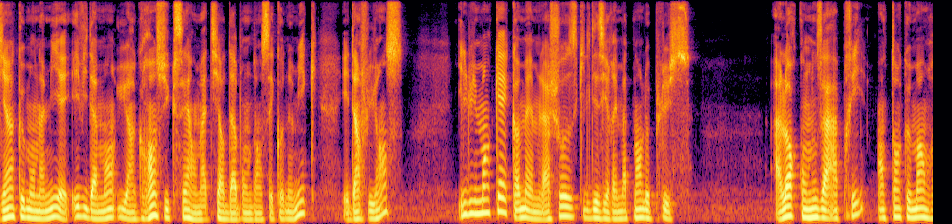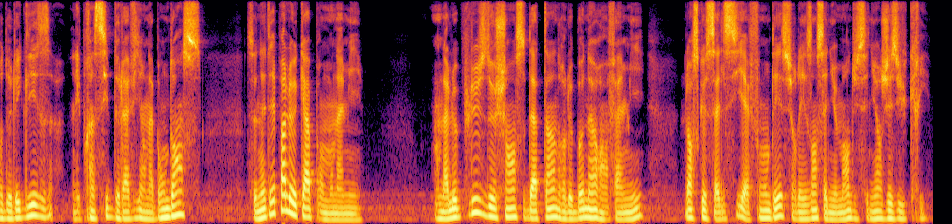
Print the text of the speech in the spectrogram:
Bien que mon ami ait évidemment eu un grand succès en matière d'abondance économique et d'influence, il lui manquait quand même la chose qu'il désirait maintenant le plus. Alors qu'on nous a appris, en tant que membres de l'Église, les principes de la vie en abondance, ce n'était pas le cas pour mon ami. On a le plus de chances d'atteindre le bonheur en famille lorsque celle-ci est fondée sur les enseignements du Seigneur Jésus-Christ.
